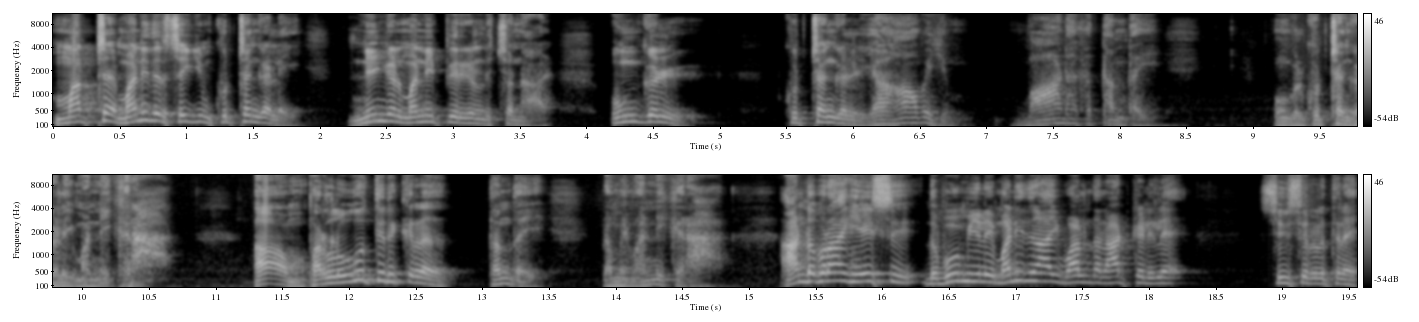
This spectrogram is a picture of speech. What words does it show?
மற்ற மனிதர் செய்யும் குற்றங்களை நீங்கள் மன்னிப்பீர்கள் என்று சொன்னால் உங்கள் குற்றங்கள் யாவையும் வானக தந்தை உங்கள் குற்றங்களை மன்னிக்கிறார். ஆம் பரலோகத்திருக்கிற தந்தை நம்மை மன்னிக்கிறார். ஆண்டவராக இயேசு இந்த பூமியிலே மனிதனாய் வாழ்ந்த நாட்களிலே சிவசிரத்தில்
